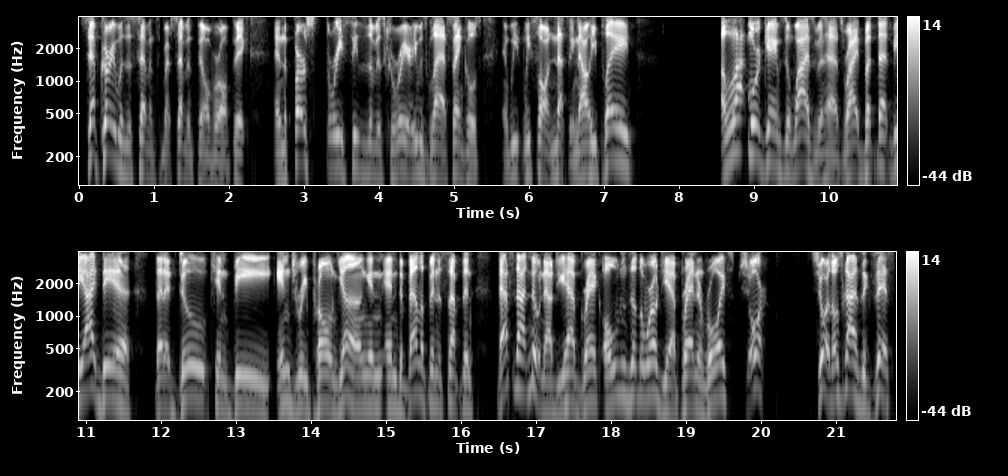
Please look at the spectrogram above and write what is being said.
Steph Curry was a seventh seventh overall pick, and the first three seasons of his career, he was glass ankles, and we we saw nothing. Now he played a lot more games than Wiseman has, right? But that the idea that a dude can be injury prone young and and develop into something that's not new. Now, do you have Greg Odens of the world? Do you have Brandon Roys? Sure, sure, those guys exist,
